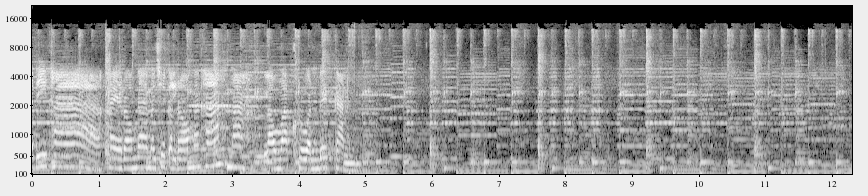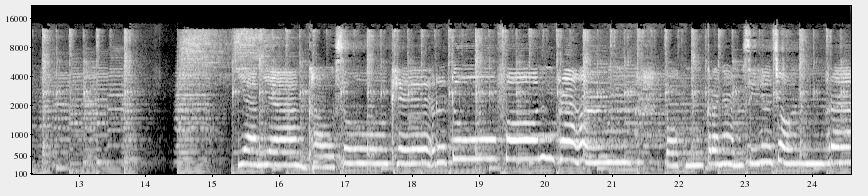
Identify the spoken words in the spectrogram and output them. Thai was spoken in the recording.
วัสดีค่ะ ใครร้องได้มาช่วยกันร้องนะคะ มาเรามาครวนด้วยกันยามยามเข้าสู่เขฤดูฝนพรำตกกระนำเสียจนพระ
